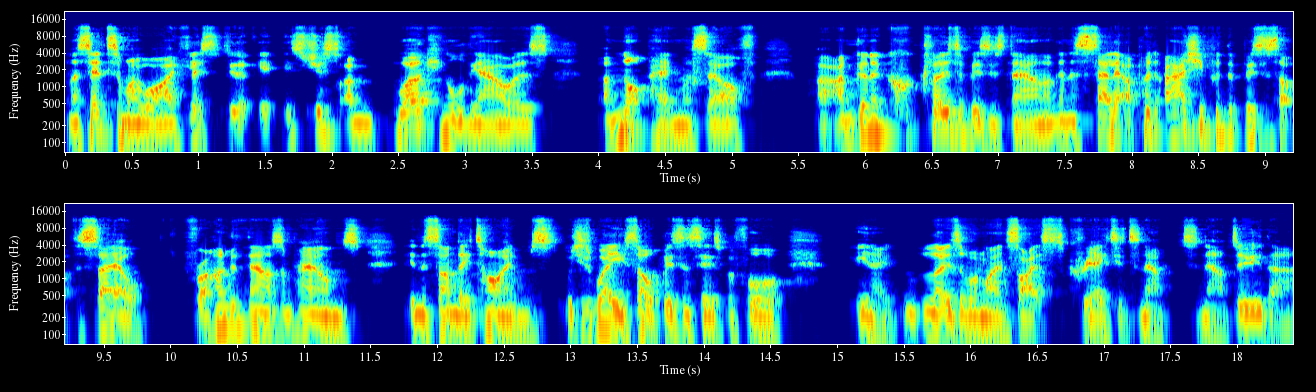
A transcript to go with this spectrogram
And I said to my wife, listen, it's just, I'm working all the hours. I'm not paying myself. I'm going to close the business down. I'm going to sell it. I put, I actually put the business up for sale for a hundred thousand pounds in the Sunday Times, which is where you sold businesses before, you know, loads of online sites created to now, to now do that.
